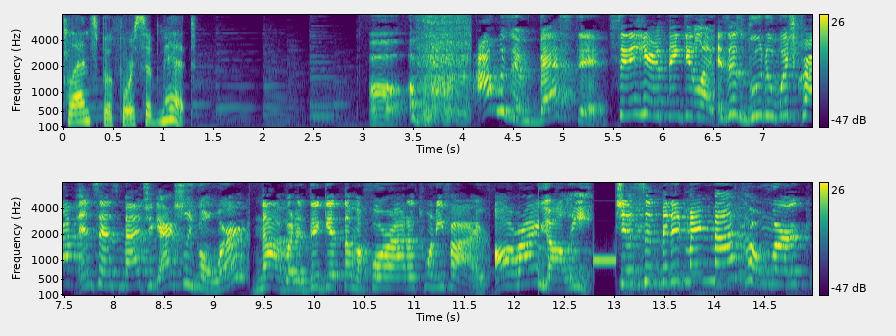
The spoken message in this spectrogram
Cleanse before submit. Oh, I was invested. Sitting here thinking like, is this voodoo witchcraft incense magic actually gonna work? Nah, but it did get them a 4 out of 25. Alright, y'all eat. Just submitted my math homework.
